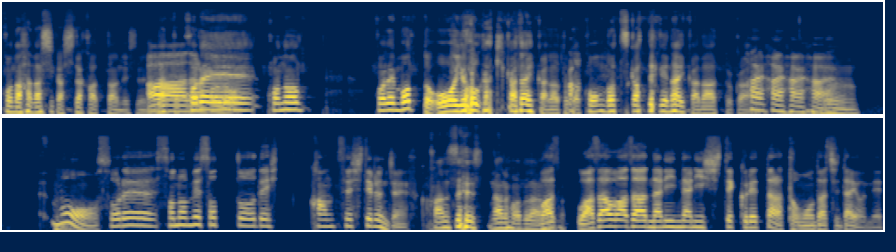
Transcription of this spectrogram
この話がしたかったんですよね。なんかこれこのこれもっと応用が効かないかなとか今後使っていけないかなとか。はいはいはいはい。うんもうそれ、そのメソッドでひ完成してるんじゃないですか。完成し、なるほど、なるほわど。わざわざ何々してくれたら友達だよねっ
